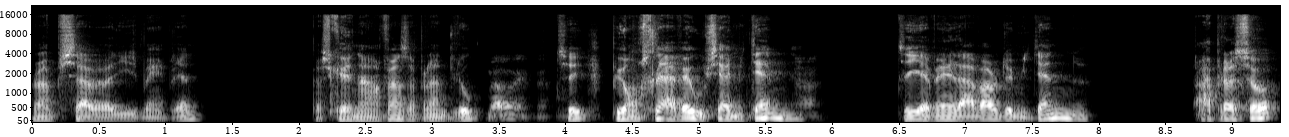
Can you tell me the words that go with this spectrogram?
Je remplissais la valise bien pleine. Parce qu'un enfant, ça prend de l'eau, Ben ouais, ben. tu sais. Puis on se lavait aussi à mitaine. Ouais. Tu sais, il y avait un laveur de mitaine. là. Après ça,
